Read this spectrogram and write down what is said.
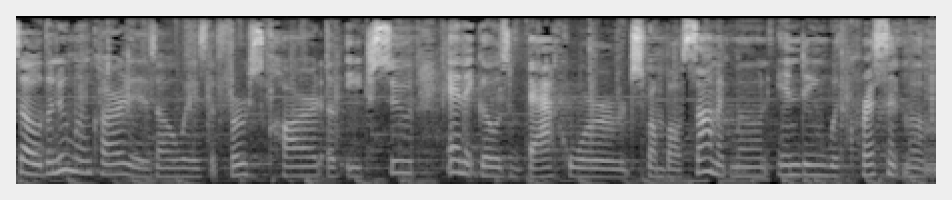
So the new moon card is always the first card of each suit and it goes backwards from balsamic moon ending with crescent moon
